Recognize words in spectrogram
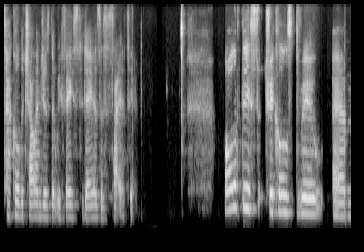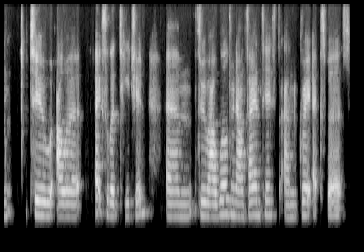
tackle the challenges that we face today as a society. All of this trickles through um, to our excellent teaching um, through our world-renowned scientists and great experts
